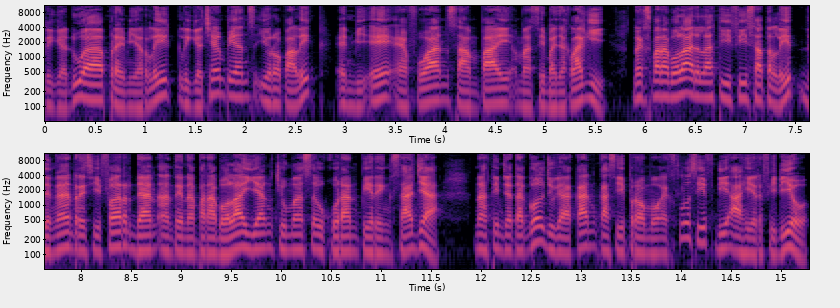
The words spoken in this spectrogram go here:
Liga 2, Premier League, Liga Champions, Europa League, NBA, F1, sampai masih banyak lagi. Next Parabola adalah TV satelit dengan receiver dan antena parabola yang cuma seukuran piring saja. Nah, tim Cetak Gol juga akan kasih promo eksklusif di akhir video.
